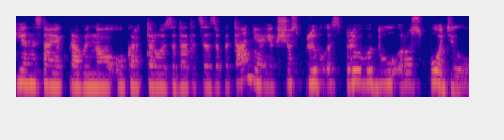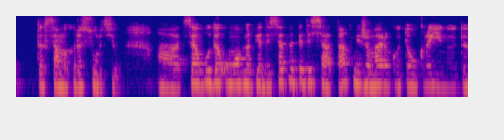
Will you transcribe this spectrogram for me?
я не знаю, як правильно у Картаро задати це запитання. Якщо з приводу розподілу тих самих ресурсів, це буде умовно 50 на 50, так, між Америкою та Україною, той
